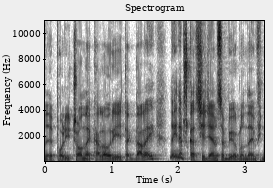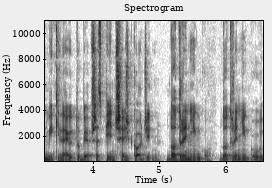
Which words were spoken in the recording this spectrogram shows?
yy, policzone, kalorie i tak dalej. No i na przykład siedziałem sobie i oglądałem filmiki na YouTubie przez 5-6 godzin do treningu treningu, do treningu,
